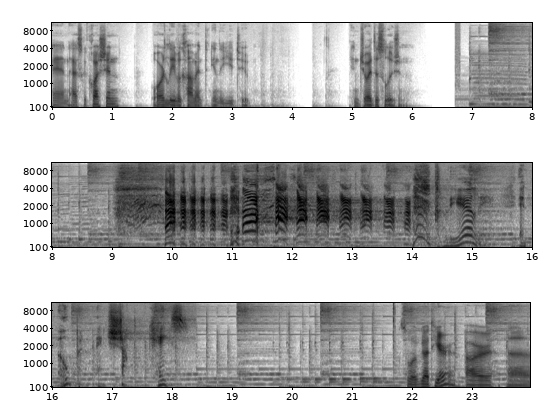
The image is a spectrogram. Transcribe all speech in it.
and ask a question or leave a comment in the YouTube. Enjoy the solution. Clearly, an shut case. So what we've got here are uh,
